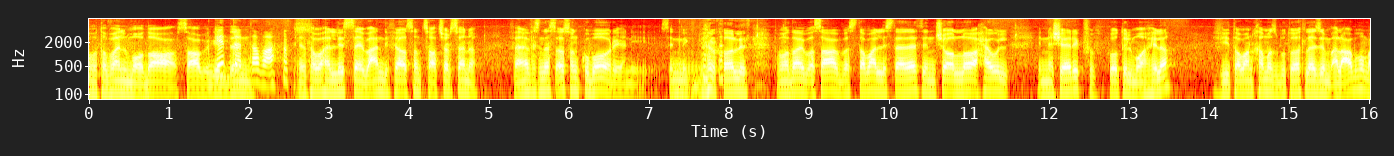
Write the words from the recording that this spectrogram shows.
هو طبعا الموضوع صعب جدا, جدا. طبعا. يعني طبعا لسه يبقى عندي فيها أصلا 19 سنة. فأنافس ناس أصلا كبار يعني سن كبير خالص. الموضوع يبقى صعب. بس طبعا الاستعدادات إن شاء الله أحاول إن أشارك في البطولات المؤهلة. في طبعا خمس بطولات لازم ألعبهم.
